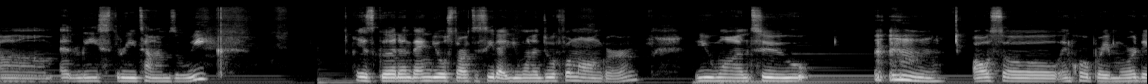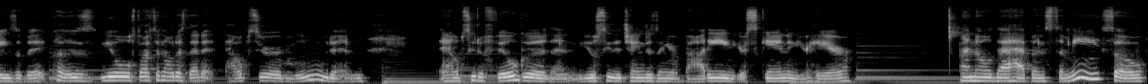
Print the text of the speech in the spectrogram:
um, at least three times a week is good. And then you'll start to see that you want to do it for longer. You want to also incorporate more days of it because you'll start to notice that it helps your mood and it helps you to feel good. And you'll see the changes in your body and your skin and your hair. I know that happens to me so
